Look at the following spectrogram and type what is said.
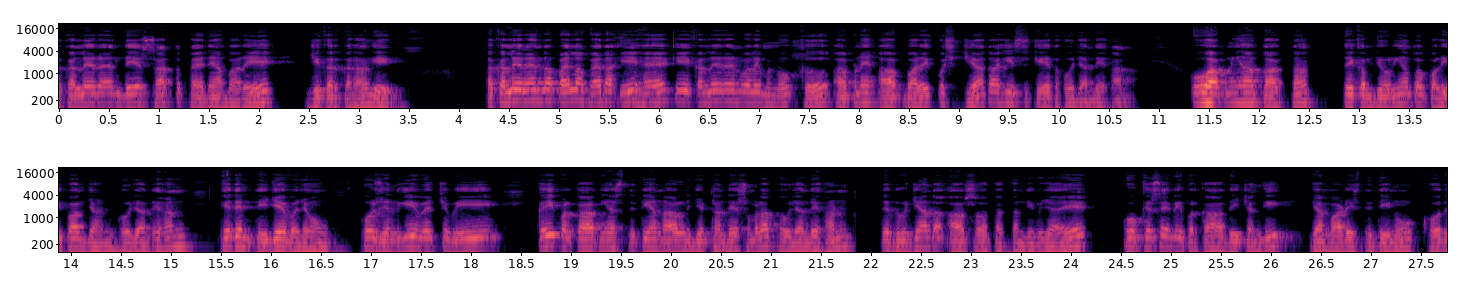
ਇਕੱਲੇ ਰਹਿਣ ਦੇ 7 ਫਾਇਦਿਆਂ ਬਾਰੇ ਜ਼ਿਕਰ ਕਰਾਂਗੇ। ਇਕੱਲੇ ਰਹਿਣ ਦਾ ਪਹਿਲਾ ਫਾਇਦਾ ਇਹ ਹੈ ਕਿ ਇਕੱਲੇ ਰਹਿਣ ਵਾਲੇ ਮਨੁੱਖ ਆਪਣੇ ਆਪ ਬਾਰੇ ਕੁਝ ਜ਼ਿਆਦਾ ਹੀ ਸੁਚੇਤ ਹੋ ਜਾਂਦੇ ਹਨ। ਉਹ ਆਪਣੀਆਂ ਤਾਕਤਾਂ ਤੇ ਕਮਜ਼ੋਰੀਆਂ ਤੋਂ ਭਲੀਭਾਂਤ ਜਾਣੂ ਹੋ ਜਾਂਦੇ ਹਨ। ਇਹਦੇ ਨਤੀਜੇ ਵਜੋਂ ਉਹ ਜ਼ਿੰਦਗੀ ਵਿੱਚ ਵੀ ਕਈ ਪ੍ਰਕਾਰ ਦੀਆਂ ਸਥਿਤੀਆਂ ਨਾਲ ਨਜਿੱਠਣ ਦੇ ਸਮਰੱਥ ਹੋ ਜਾਂਦੇ ਹਨ। ਤੇ ਦੂਜਿਆਂ ਦਾ ਆਸਰਾ ਤੱਕਣ ਦੀ ਬਜਾਏ ਉਹ ਕਿਸੇ ਵੀ ਪ੍ਰਕਾਰ ਦੀ ਚੰਗੀ ਜਾਂ ਮਾੜੀ ਸਥਿਤੀ ਨੂੰ ਖੁਦ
